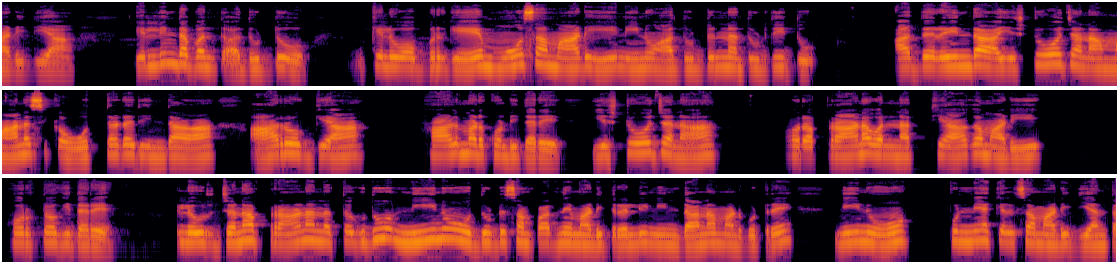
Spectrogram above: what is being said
ಮಾಡಿದ್ಯಾ ಎಲ್ಲಿಂದ ಬಂತು ಆ ದುಡ್ಡು? ಕೆಲವೊಬ್ಬರಿಗೆ ಮೋಸ ಮಾಡಿ ನೀನು ಆ ದುಡ್ಡನ್ನು ದುಡ್ದಿದ್ದು. ಅದರಿಂದ ಎಷ್ಟೋ ಜನ ಮಾನಸಿಕ ಒತ್ತಡದಿಂದ ಆರೋಗ್ಯ ಹಾಳು ಮಾಡ್ಕೊಂಡಿದ್ದಾರೆ. ಎಷ್ಟೋ ಜನ ಅವರ ಪ್ರಾಣವನ್ನು ತ್ಯಾಗ ಮಾಡಿ ಹೊರಟೋಗಿದ್ದಾರೆ. ಕೆಲವ್ರು ಜನ ಪ್ರಾಣನ ತೆಗೆದು ನೀನು ದುಡ್ಡು ಸಂಪಾದನೆ ಮಾಡಿದ್ರಲ್ಲಿ ನೀನು ದಾನ ಮಾಡಿಬಿಟ್ರೆ ನೀನು ಪುಣ್ಯ ಕೆಲಸ ಮಾಡಿದ್ಯಾ ಅಂತ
